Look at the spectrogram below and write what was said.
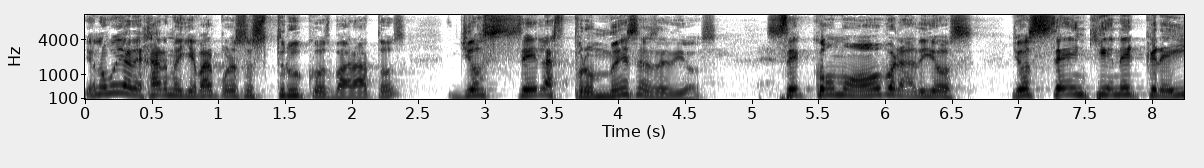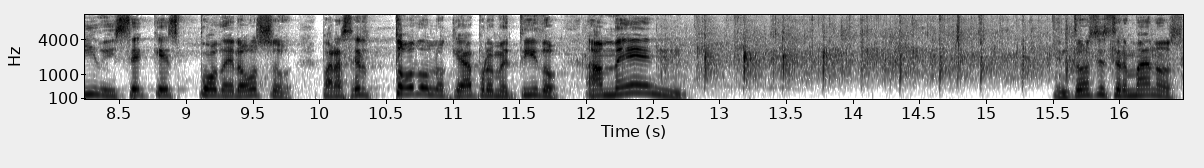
yo no voy a dejarme llevar por esos trucos baratos. Yo sé las promesas de Dios. Sé cómo obra Dios. Yo sé en quién he creído y sé que es poderoso para hacer todo lo que ha prometido. Amén. Entonces, hermanos,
